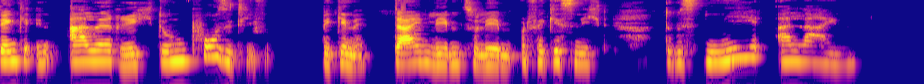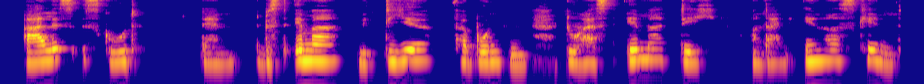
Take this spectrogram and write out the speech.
Denke in alle Richtungen positiv. Beginne dein Leben zu leben. Und vergiss nicht, du bist nie allein. Alles ist gut, denn du bist immer mit dir verbunden. Du hast immer dich und dein inneres Kind.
